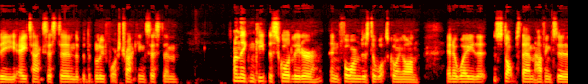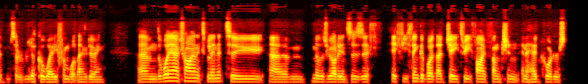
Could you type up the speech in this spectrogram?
the ATAK system, the, the Blue Force tracking system, and they can keep the squad leader informed as to what's going on in a way that stops them having to sort of look away from what they're doing. Um, the way I try and explain it to um, military audiences, if if you think about that J35 function in a headquarters,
